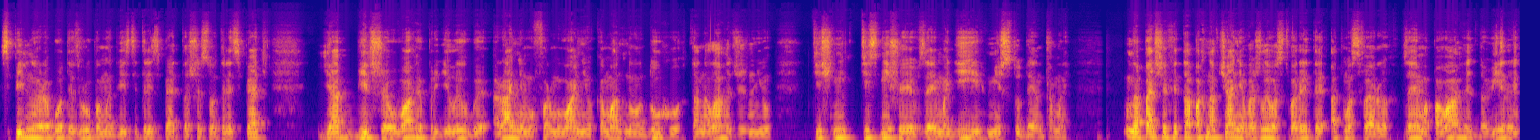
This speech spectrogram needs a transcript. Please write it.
спільної роботи з групами 235 та 635, я більше уваги приділив би ранньому формуванню командного духу та налагодженню тісні- тіснішої взаємодії між студентами. На перших етапах навчання важливо створити атмосферу взаємоповаги, довіри,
